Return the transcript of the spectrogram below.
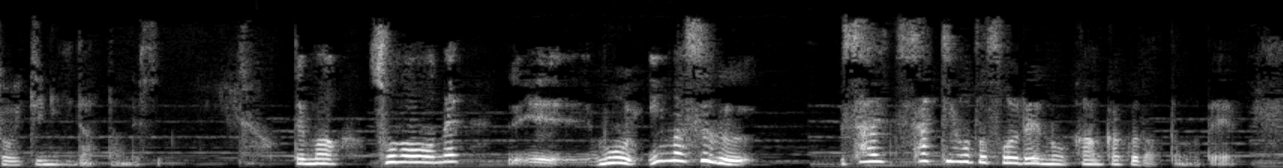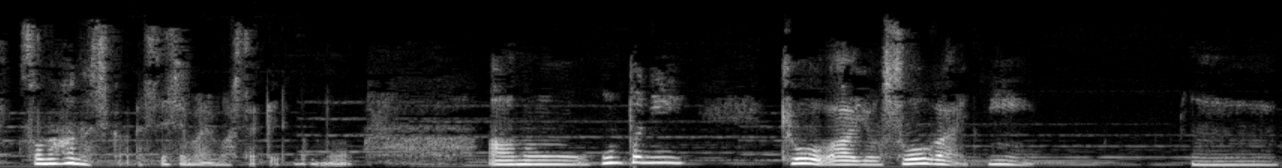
今日一日だったんです。で、まあ、そのね、えー、もう今すぐ、さ、先ほどそれの感覚だったので、その話からしてしまいましたけれども、あの、本当に今日は予想外に、うーん、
